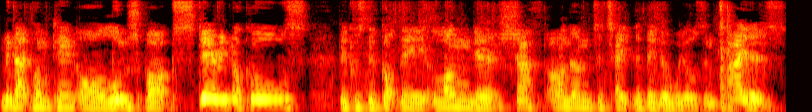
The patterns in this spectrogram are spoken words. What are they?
Midnight Pumpkin or Lunchbox steering knuckles, because they've got the longer shaft on them to take the bigger wheels and tyres.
